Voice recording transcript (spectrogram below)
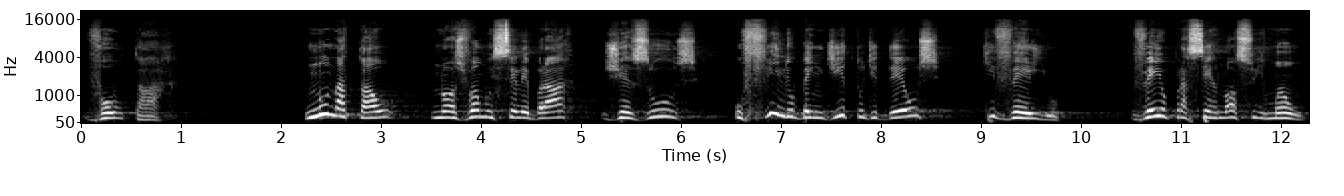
voltar. No Natal, nós vamos celebrar Jesus, o Filho bendito de Deus que veio, veio para ser nosso irmão,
